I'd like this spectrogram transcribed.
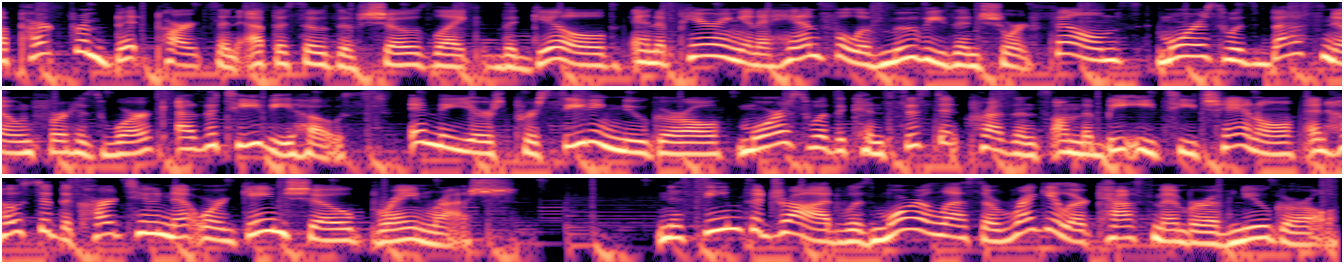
Apart from bit parts in episodes of shows like The Guild and appearing in a handful of movies and short films, Morris was best known for his work as a TV host. In the years preceding New Girl, Morris was a consistent presence on the BET channel and hosted the Cartoon Network game show Brain Rush. Nasim Pedrad was more or less a regular cast member of New Girl,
